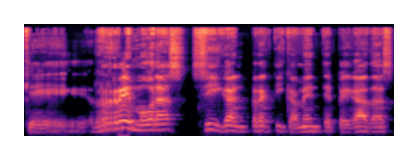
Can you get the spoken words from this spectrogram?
que remoras sigan prácticamente pegadas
